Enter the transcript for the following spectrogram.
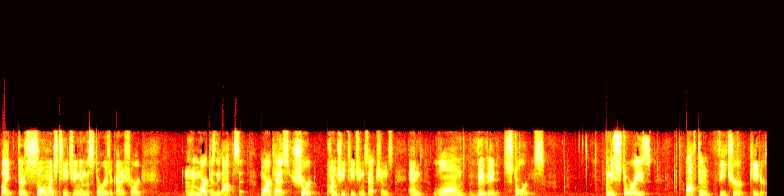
Like there's so much teaching and the stories are kind of short. Mark is the opposite. Mark has short, punchy teaching sections and long, vivid stories. And these stories often feature Peter.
